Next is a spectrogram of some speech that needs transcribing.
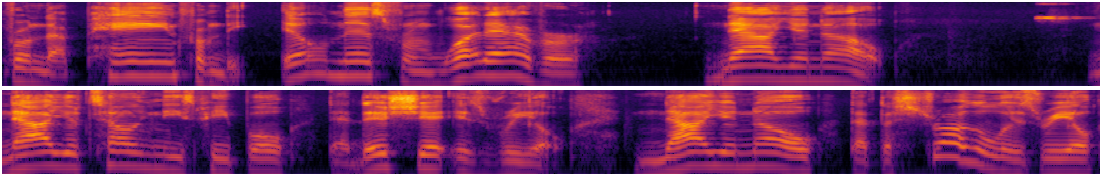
from the pain, from the illness, from whatever, now you know. Now you're telling these people that this shit is real. Now you know that the struggle is real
